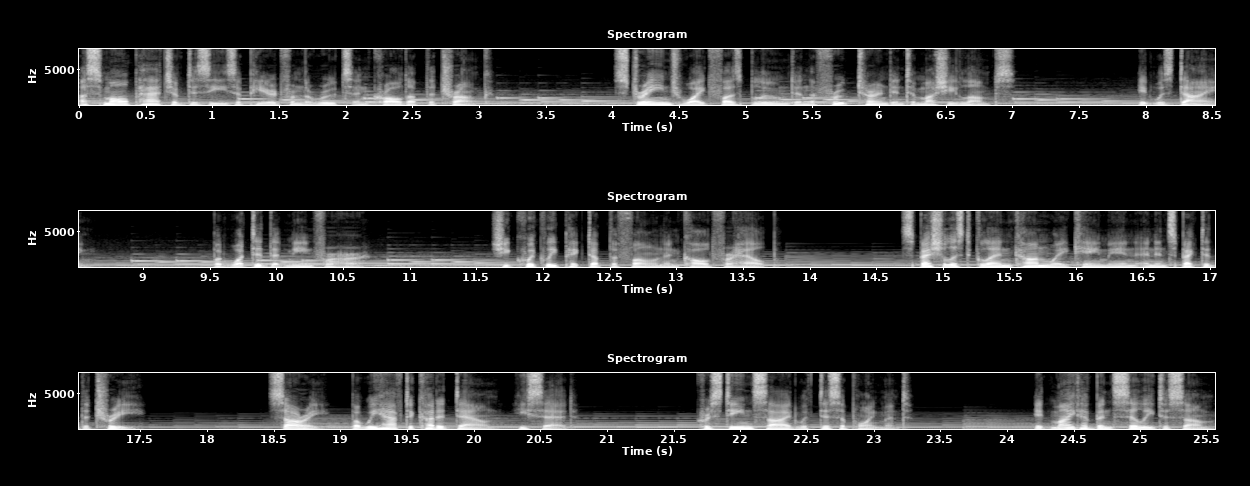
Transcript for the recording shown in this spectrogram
A small patch of disease appeared from the roots and crawled up the trunk. Strange white fuzz bloomed and the fruit turned into mushy lumps. It was dying. But what did that mean for her? She quickly picked up the phone and called for help. Specialist Glenn Conway came in and inspected the tree. Sorry, but we have to cut it down, he said. Christine sighed with disappointment. It might have been silly to some,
